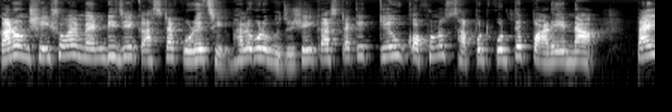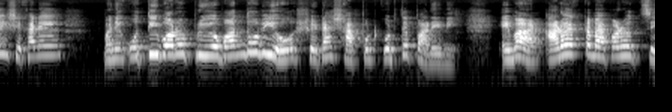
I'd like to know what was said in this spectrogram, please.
কারণ সেই সময় ম্যান্ডি যে কাজটা করেছে, ভালো করে বুঝো, সেই কাজটাকে কেউ কখনো সাপোর্ট করতে পারে না। তাই সেখানে মানে অতি বড় প্রিয় বান্ধবীও সেটা সাপোর্ট করতে পারেনি। এবার আরও একটা ব্যাপার হচ্ছে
